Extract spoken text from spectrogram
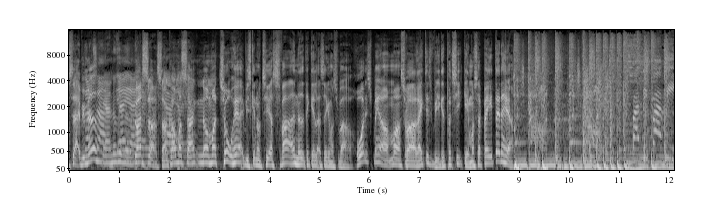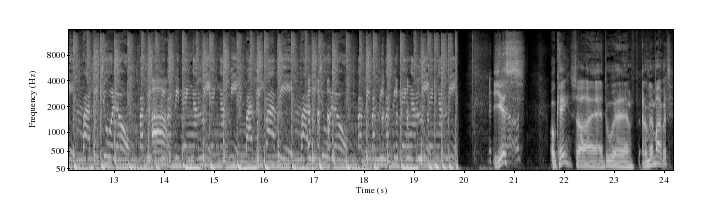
så er vi med? Ja, nu er vi med. Godt så. Så kommer sang nummer to her. Vi skal notere svaret ned. Det gælder altså ikke om at svare hurtigst mere om at svare rigtigt, hvilket parti gemmer sig bag den her. Papi, papi, papi chulo. Papi, papi, papi, ven Yes. Okay, så er du, øh, er du med, Majbet?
